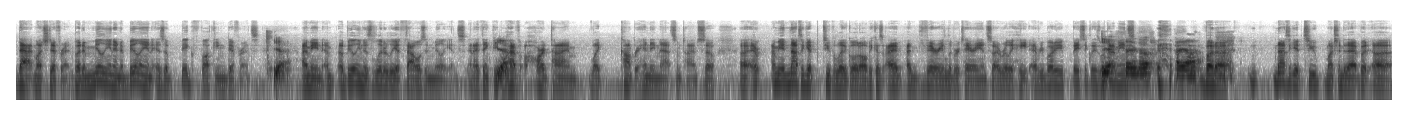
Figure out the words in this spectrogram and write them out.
that much different. But a million and a billion is a big fucking difference. Yeah, I mean, a, a billion is literally a thousand millions, and I think people Yeah. have a hard time like comprehending that sometimes. So, uh, I mean, not to get too political at all, because I, I'm very libertarian, so I really hate everybody. Basically, is what yeah. that means. Fair enough. Uh, yeah, But uh, not to get too much into that, but uh,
